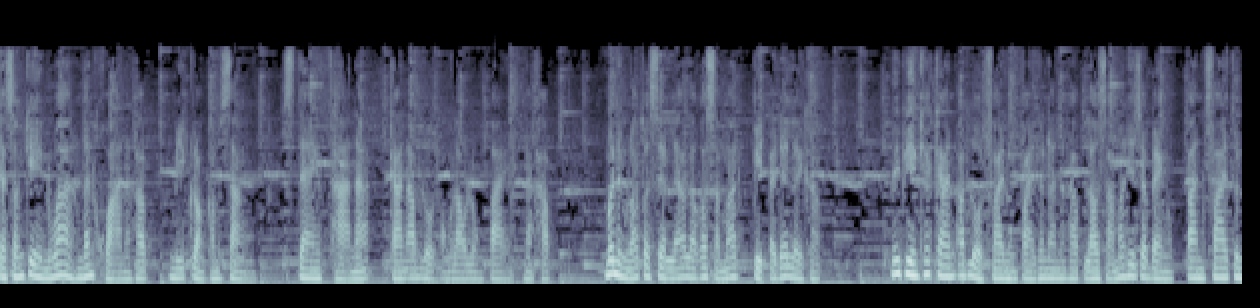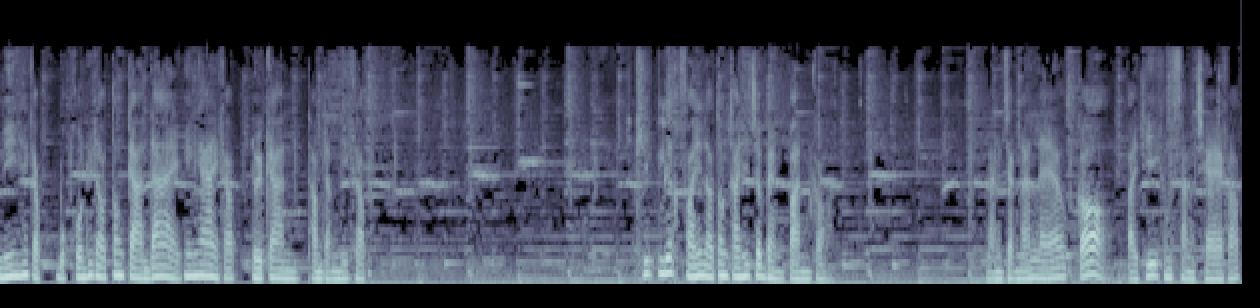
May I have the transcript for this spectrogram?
จะสังเกตเห็นว่าด้านขวานะครับ มีกล่องคำสั่ง แสดงสถานะการอัปโหลดของเราลงไปนะครับ เมื่อ 100%แล้วเราก็สามารถปิดไปได้เลยครับ ไม่เพียงแค่การอัปโหลดไฟล์ลงไปเท่านั้นนะครับ เราสามารถที่จะแบ่งปันไฟล์ตัวนี้ให้กับบุคคลที่เราต้องการได้ง่ายๆครับ โดยการทำดังนี้ครับ คลิกเลือกไฟล์ที่เราต้องการที่จะแบ่งปันก่อน หลังจากนั้นแล้วก็ไปที่คำสั่งแชร์ครับ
